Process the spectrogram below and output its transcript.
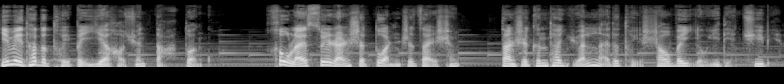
因为他的腿被叶浩轩打断过，后来虽然是断肢再生，但是跟他原来的腿稍微有一点区别，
